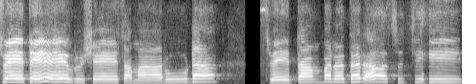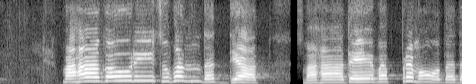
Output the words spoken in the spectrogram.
శ్వేతే వృషే సమారూఢ శ్వేతాంబరధరా శుచి మహాగౌరీ శుభం దద్యాత్ మహాదేవ ప్రమోదద.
